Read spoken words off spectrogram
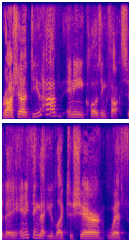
Rasha, do you have any closing thoughts today? Anything that you'd like to share with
